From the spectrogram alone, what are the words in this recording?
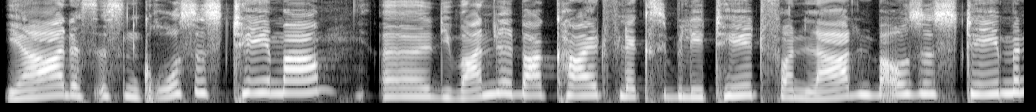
Ja, das ist ein großes Thema. Äh, die Wandelbarkeit, Flexibilität von Ladenbausystemen.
